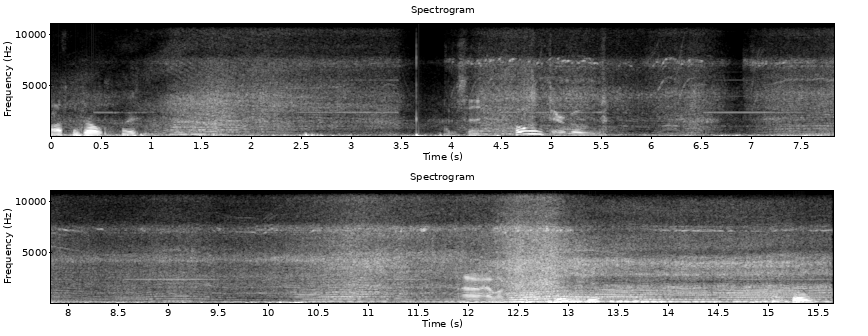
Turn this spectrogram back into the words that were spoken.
Lost control. I just sent it. Oh, there it goes. Alright, I'm on. Oh, shit. Oh. Oh.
